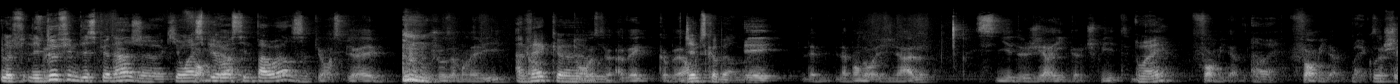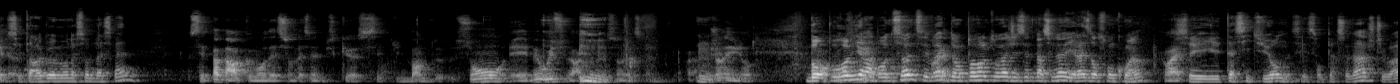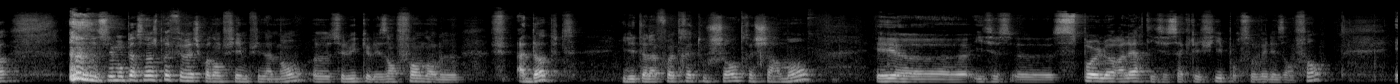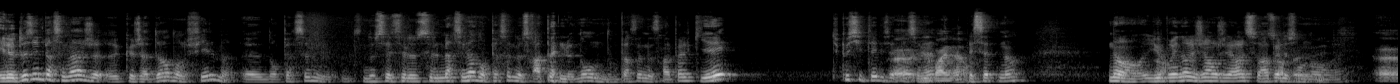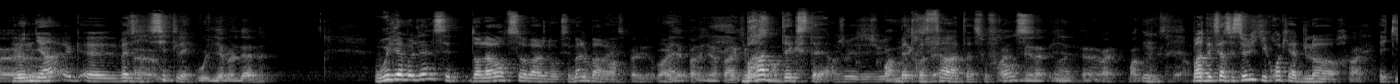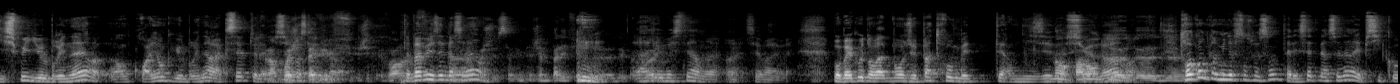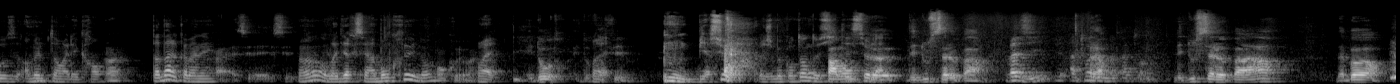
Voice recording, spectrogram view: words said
le les deux films d'espionnage euh, qui ont inspiré. Austin Powers qui ont inspiré beaucoup de choses à mon avis. Avec, euh, avec Coburn. James Coburn. Et la, la bande originale, signée de Jerry Goldschmidt. Ouais. Formidable. Ah ouais. Formidable. Bah C'est ta recommandation de la semaine C'est pas ma recommandation de la semaine puisque c'est une bande de son, et, mais oui, c'est ma recommandation de la semaine. Voilà, Mm. J'en ai une autre. Bon, On pour revenir à. Bronson, c'est vrai Ouais. que dans- pendant le tournage des scènes personnelles, il reste dans son coin. Ouais. C'est, il est taciturne, c'est son personnage, tu vois. c'est mon personnage préféré, je crois, dans le film, finalement. Euh, celui que les enfants dans le adoptent. Il est à la fois très touchant, très charmant. Et euh, il se, euh, spoiler alerte, il se sacrifie pour sauver les enfants. Et le deuxième personnage que j'adore dans le film, dont personne c'est le, c'est le mercenaire dont personne ne se rappelle le nom, dont personne ne se rappelle, qui est. Tu peux citer les sept Euh, personnages. Les sept nains Non, Yul. Brynner, les gens en général se rappellent de son nom. Euh, Le nia, euh, vas-y, cite-les. William Holden. William Holden, c'est dans La Horde Sauvage, donc c'est mal barré. Non, c'est pas lui. Bon, Il y a pas, il y en a pas un qui Brad ressemble. Dexter, je vais, je vais Brad mettre Dexter. fin à ta Ouais, souffrance. il euh, ouais, Brad Mm. Dexter. Brad Dexter, c'est celui qui croit qu'il y a de l'or Ouais. et qui suit Yul Brynner en croyant que Yul Brynner accepte la Alors mission moi, parce pas vu. T'as pas vu les scènes euh, mercenaires je sais- J'aime pas les films de, de Ah, les westerns, ouais, ouais, c'est vrai. Ouais. Bon, bah écoute, on va, bon, je vais pas trop m'éterniser dessus Tu te rends compte qu'en 1960, t'as les 7 mercenaires et Psychose en même temps à l'écran Ouais. Pas mal comme année. Ouais, Hein, on va dire que c'est un bon cru, non? Bon coup, ouais. Ouais. Et d'autres, et d'autres Ouais. films. Bien sûr, je me contente de citer Parlons cela. de- des douze salopards. Vas-y, à toi, Alors. à toi. Les douze salopards, d'abord,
